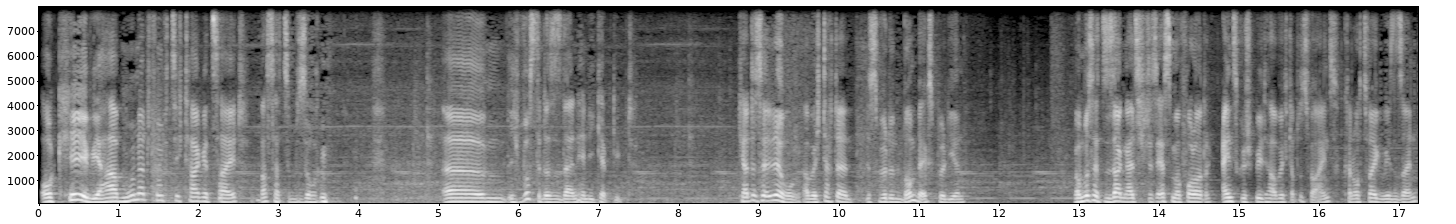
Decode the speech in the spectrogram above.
Okay, wir haben 150 Tage Zeit, Wasser zu besorgen. ähm, ich wusste, dass es da ein Handicap gibt. Ich hatte es Erinnerung, aber ich dachte, es würde eine Bombe explodieren. Man muss dazu sagen, als ich das erste Mal Fallout 1 gespielt habe, ich glaube das war 1, kann auch 2 gewesen sein,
